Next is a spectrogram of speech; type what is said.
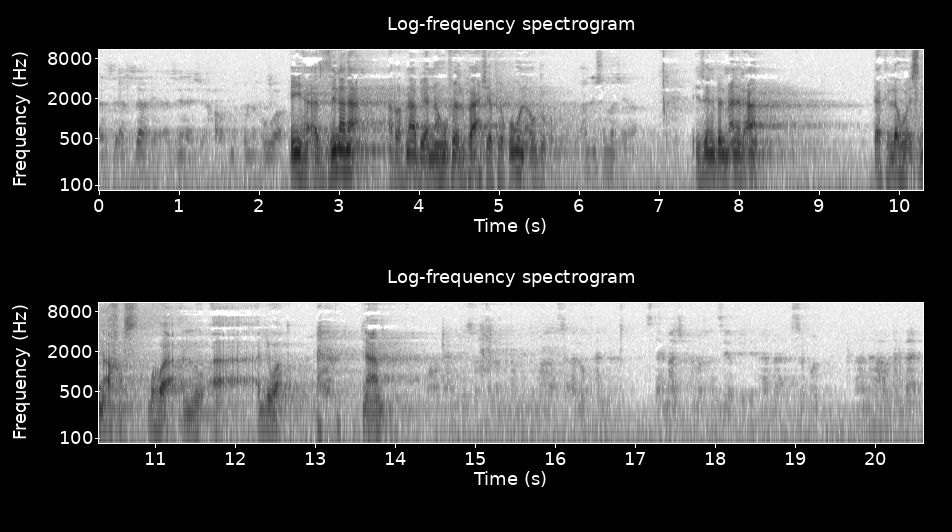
الز- الزاني الزنا يا شيخ عرفنا قلنا هو إيه الزنا نعم. عرفناه بأنه فعل فاحشة في قبول أو دبر هل يسمى زنا؟ الزنا بالمعنى العام. لكن له اسم أخص وهو آه، اللواط. نعم ورد عن النبي صلى الله عليه وسلم عندما سالوه عن استعمال شحم الخنزير في دهان السفن نهاهم عن ذلك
